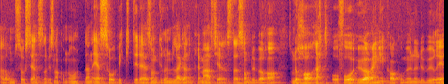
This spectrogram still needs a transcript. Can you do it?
eller omsorgstjenesten vi snakker om nå, den er så viktig. Det er en sånn grunnleggende primærtjeneste som du, ha, som du har rett på å få, uavhengig hva kommune du bor i.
